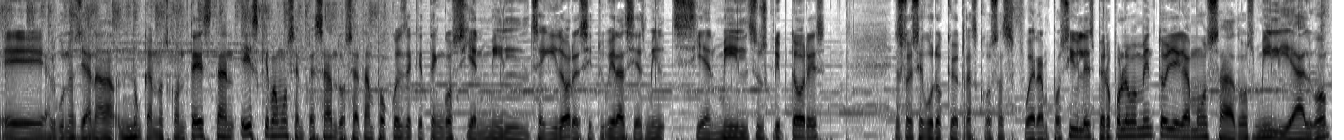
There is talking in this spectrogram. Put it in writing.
Eh, algunos ya nada, nunca nos contestan. Es que vamos empezando. O sea, tampoco es de que tengo 100 mil seguidores. Si tuviera 100 mil suscriptores, estoy seguro que otras cosas fueran posibles. Pero por el momento llegamos a 2000 y algo.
